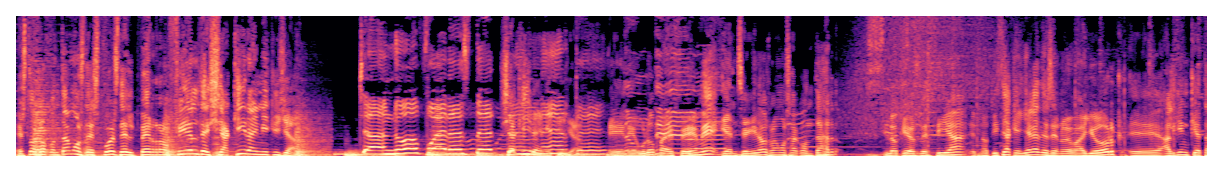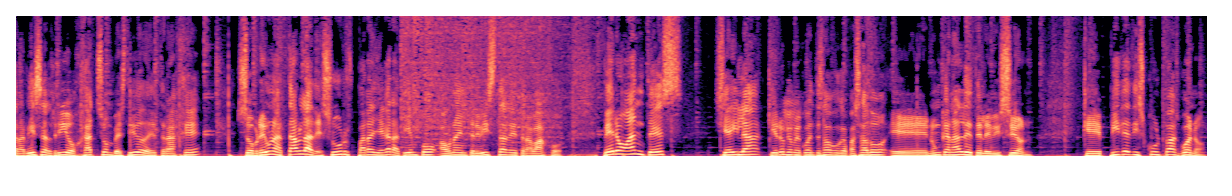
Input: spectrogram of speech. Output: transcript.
Esto os lo contamos después del perro fiel de Shakira y Nicky Jam. Ya no puedes Shakira y Nicky Jam en Europa FM y enseguida os vamos a contar lo que os decía, noticia que llega desde Nueva York, eh, alguien que atraviesa el río Hudson vestido de traje sobre una tabla de surf para llegar a tiempo a una entrevista de trabajo. Pero antes, Sheila, quiero que me cuentes algo que ha pasado en un canal de televisión que pide disculpas, bueno,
